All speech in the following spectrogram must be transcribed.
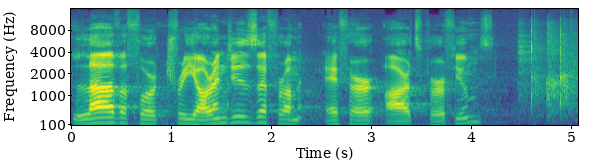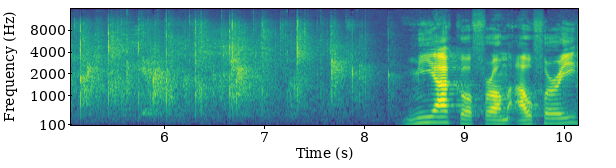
Love for Three Oranges from Aether Arts Perfumes. Miyako from Auphorie.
